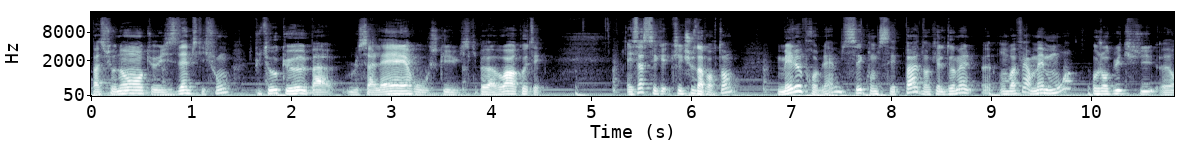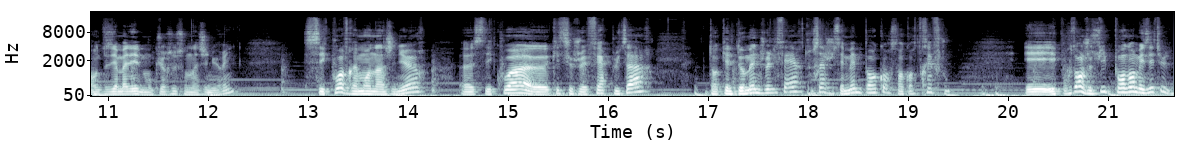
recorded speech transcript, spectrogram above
passionnant, qu'ils aiment ce qu'ils font, plutôt que bah, le salaire ou ce qu'ils peuvent avoir à côté. Et ça, c'est quelque chose d'important. Mais le problème, c'est qu'on ne sait pas dans quel domaine euh, on va faire. Même moi, aujourd'hui, qui suis euh, en deuxième année de mon cursus en ingénierie, c'est quoi vraiment un ingénieur euh, C'est quoi Qu'est-ce que je vais faire plus tard Dans quel domaine je vais le faire Tout ça, je sais même pas encore. C'est encore très flou. Et, pourtant, je suis pendant mes études.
